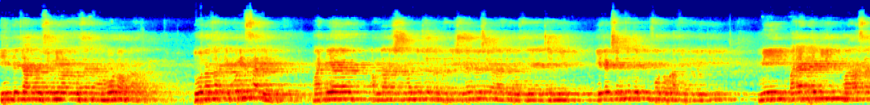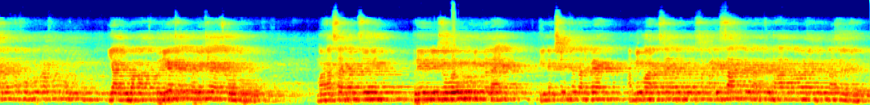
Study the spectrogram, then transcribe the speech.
तीन ते चार वर्ष मी हा व्यवसाय थांबवला होता. दोन हजार एकोणीस साली माननीय आमदार श्रीमंत छत्रपती शिवेंद्र राजे भोसले यांची मी इलेक्शनची देखील फोटोग्राफी केली होती. मी बऱ्यापैकी महाराष्ट्राचा फोटोग्राफर म्हणून या विभागात पर्यटन परिचयाचं होतो. महाराज प्रेम मी जवळून बघितलेलं आहे. इलेक्शनच्या दरम्यान आम्ही महाराज सकाळी सात ते रात्री दहा अकरा वाजेपर्यंत असायचो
